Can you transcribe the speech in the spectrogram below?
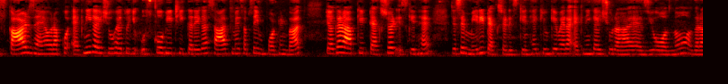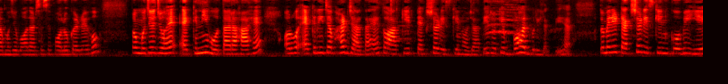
स्कार्स हैं और आपको एक्नी का इशू है तो ये उसको भी ठीक करेगा। साथ में सबसे इंपॉर्टेंट बात कि अगर आपकी टेक्सचर्ड स्किन है, जैसे मेरी टेक्सचर्ड स्किन है, क्योंकि मेरा एक्नी का इशू रहा है एज यू ऑल नो अगर आप मुझे बहुत अरसे से फॉलो कर रहे हो तो मुझे जो है एक्नी होता रहा है और वो एक्नी जब हट जाता है तो आपकी टेक्सचर्ड स्किन हो जाती है, जो कि बहुत बुरी लगती है। तो मेरी टेक्सचर्ड स्किन को भी ये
